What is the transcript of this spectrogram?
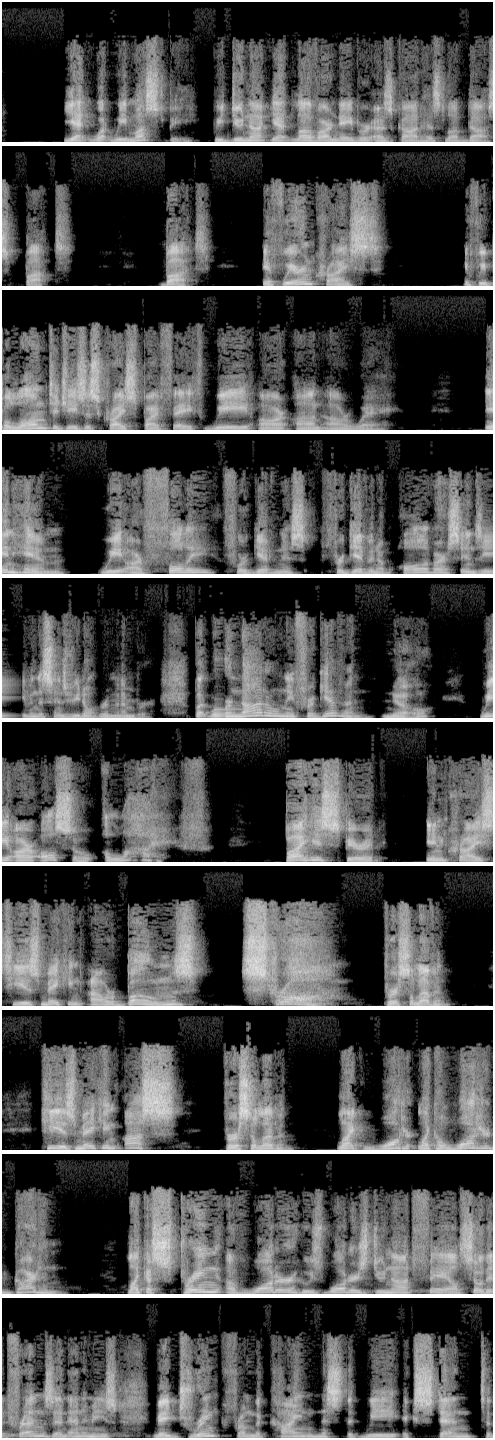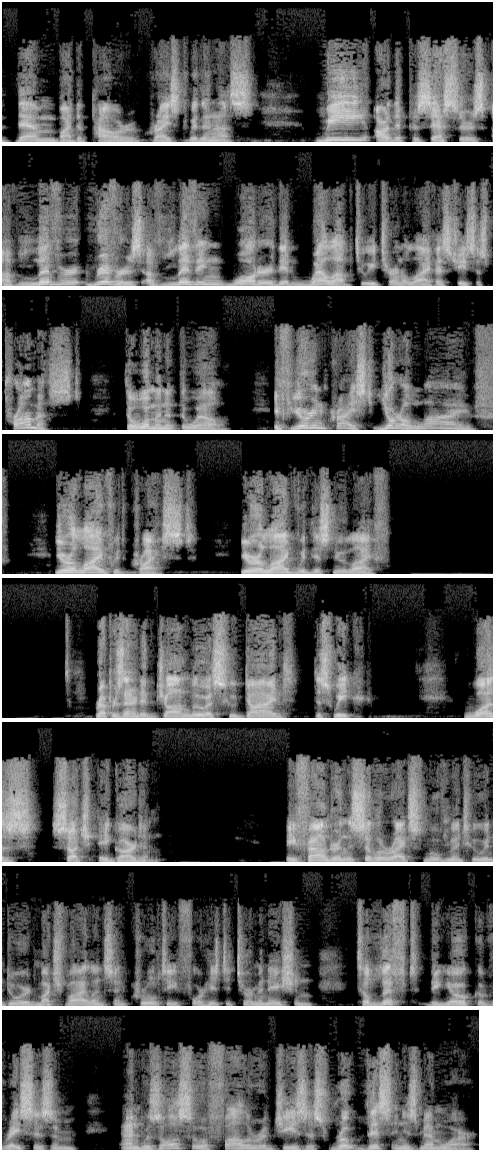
yet what we must be. We do not yet love our neighbor as God has loved us. But, but, if we're in Christ, if we belong to Jesus Christ by faith, we are on our way. In Him, we are fully forgiveness forgiven of all of our sins even the sins we don't remember. But we're not only forgiven no we are also alive. By his spirit in christ he is making our bones strong. Verse 11 he is making us verse 11 like water like a watered garden like a spring of water whose waters do not fail, so that friends and enemies may drink from the kindness that we extend to them by the power of Christ within us. We are the possessors of liver, rivers of living water that well up to eternal life, as Jesus promised the woman at the well. If you're in Christ, you're alive. You're alive with Christ. You're alive with this new life. Representative John Lewis, who died this week, was such a garden. A founder in the civil rights movement who endured much violence and cruelty for his determination to lift the yoke of racism and was also a follower of Jesus, wrote this in his memoir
